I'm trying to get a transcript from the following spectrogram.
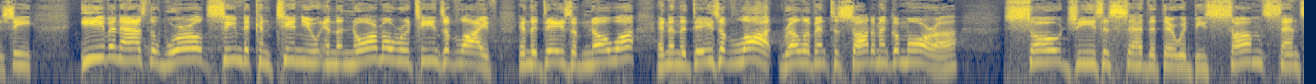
You see, even as the world seemed to continue in the normal routines of life in the days of Noah and in the days of Lot, relevant to Sodom and Gomorrah, so Jesus said that there would be some sense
